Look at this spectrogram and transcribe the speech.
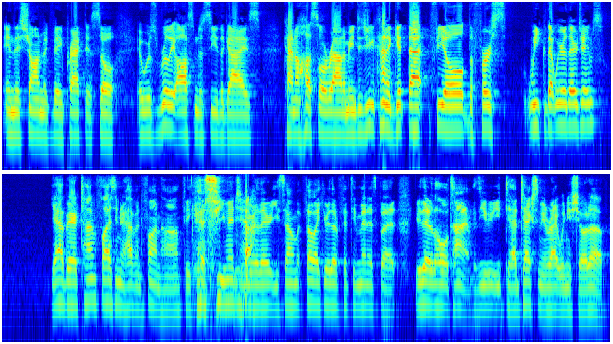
in this Sean McVay practice, so it was really awesome to see the guys kind of hustle around. I mean, did you kind of get that feel the first week that we were there, James? Yeah, Bear, time flies when you're having fun, huh? Because you mentioned Yeah. you were there. You sound felt like you were there 15 minutes, but you're there the whole time because you, you had texted me right when you showed up.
